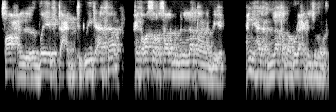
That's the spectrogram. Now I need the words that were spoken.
صاح الضيف تحت يتأثر بحيث اوصل رسالة من اللقطة ابيها عندي هدف من اللقطة بقوله حق الجمهور.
